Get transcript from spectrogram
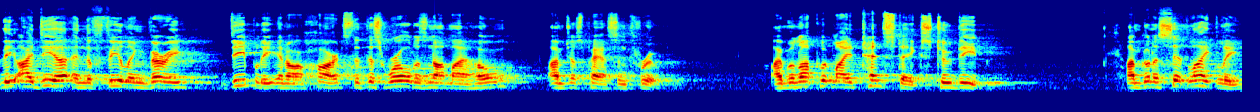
The idea and the feeling very deeply in our hearts that this world is not my home, I'm just passing through. I will not put my tent stakes too deep. I'm going to sit lightly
